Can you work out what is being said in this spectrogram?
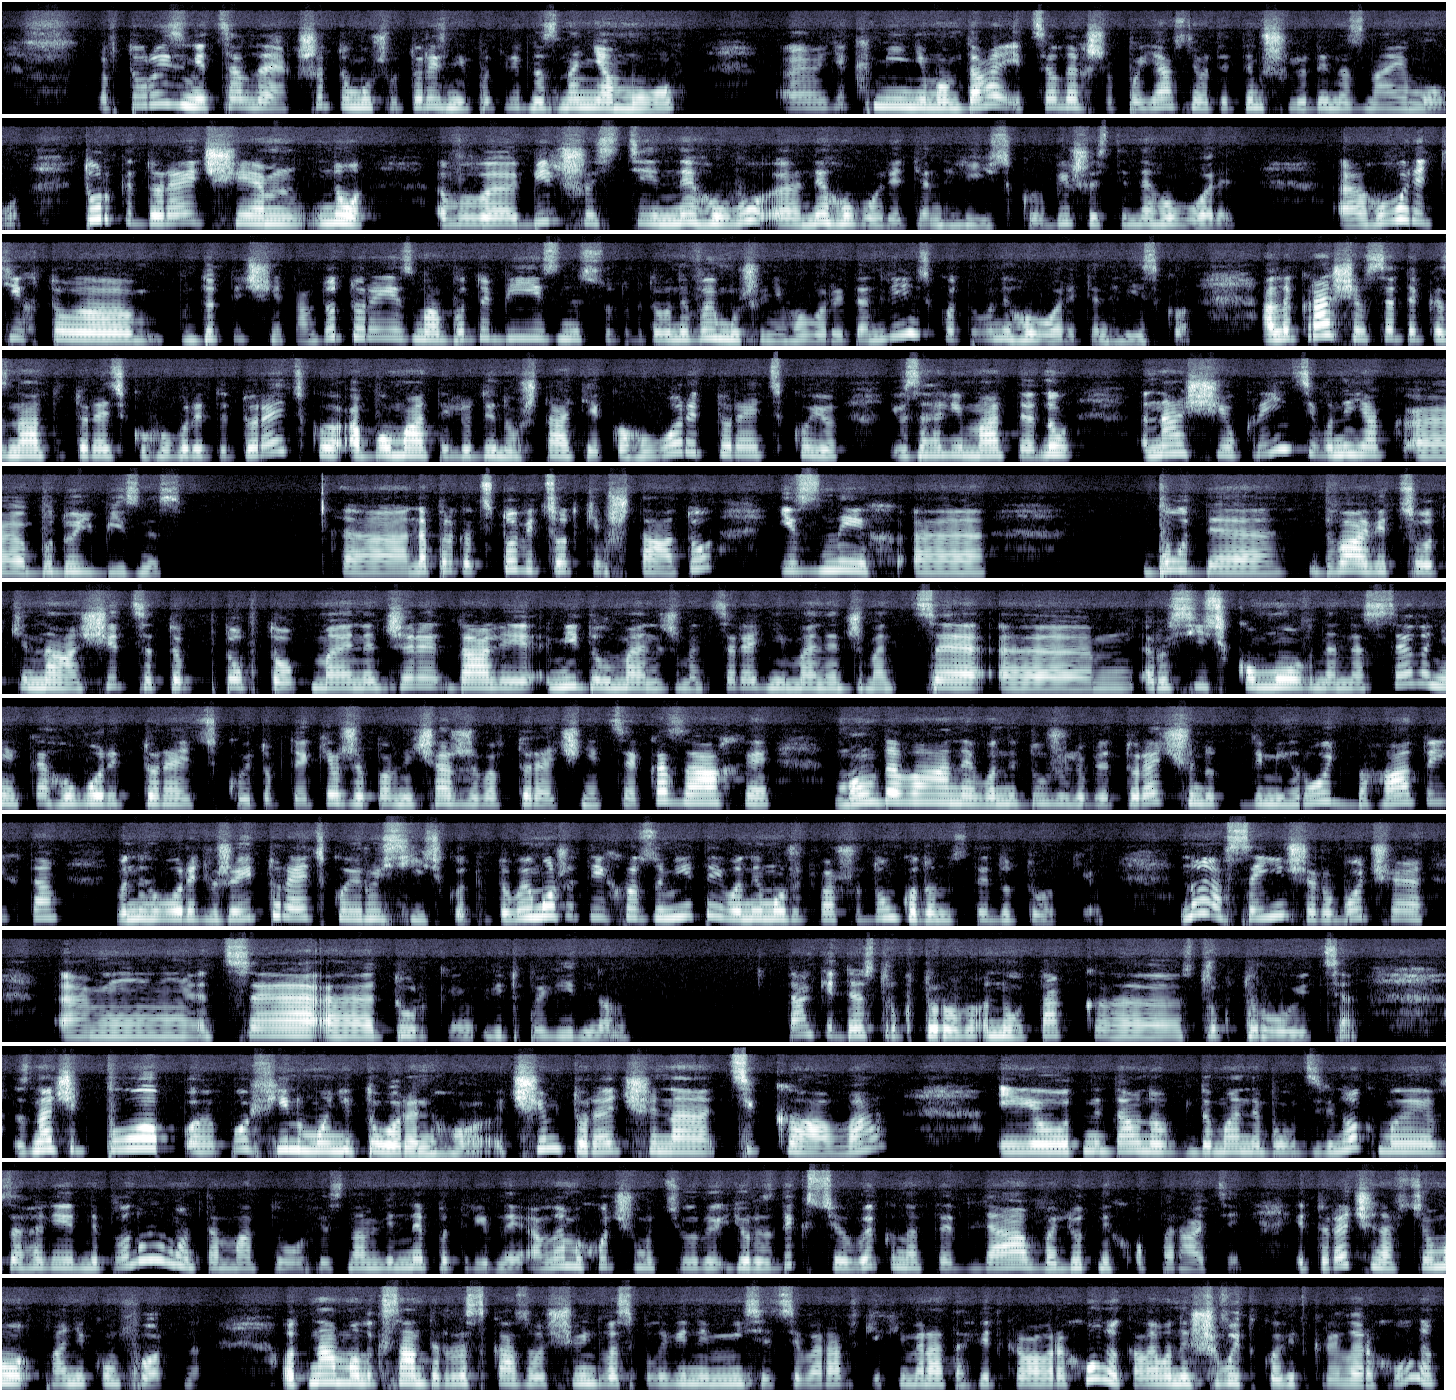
В туризмі це легше, тому що в туризмі потрібно знання мов, е, як мінімум, да, і це легше пояснювати тим, що людина знає мову. Турки, до речі, ну в більшості не е, не говорять англійською, в більшості не говорять. Е, Говорять ті, хто дотичні там до туризму або до бізнесу, тобто вони вимушені говорити англійською, то вони говорять англійською. Але краще все-таки знати турецьку, говорити турецькою, або мати людину в штаті, яка говорить турецькою, і взагалі мати ну наші українці вони як будують бізнес. Е, наприклад, 100% штату, із них е, буде 2% наші, це топ-топ менеджери. Далі middle менеджмент, середній менеджмент це е, російськомовне населення, яке говорить турецькою, тобто яке вже певний час живе в Туреччині. Це казахи, молдавани. Вони дуже люблять Туреччину, туди мігрують, багато їх там. Вони говорять вже і турецькою, і російською. Тобто ви можете їх розуміти, і вони можуть вашу думку донести до турків. Ну а все інше робоче ем, це е, турки відповідно. Так іде структуру, ну так е, структурується. Значить, по, по фінмоніторингу, чим Туреччина цікава. І от недавно до мене був дзвінок. Ми взагалі не плануємо там мати офіс, нам він не потрібний, але ми хочемо цю юрисдикцію виконати для валютних операцій. І Туреччина в цьому плані комфортна. От нам Олександр розказував, що він два з половиною місяці в Арабських Еміратах відкривав рахунок, але вони швидко відкрили рахунок.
